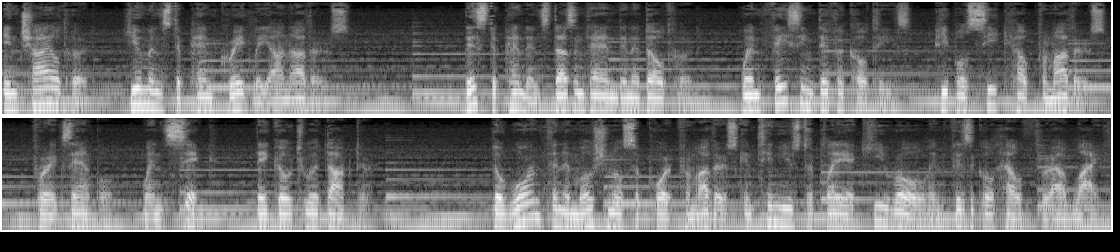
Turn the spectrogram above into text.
In childhood, humans depend greatly on others. This dependence doesn't end in adulthood. When facing difficulties, people seek help from others, for example, when sick, they go to a doctor. The warmth and emotional support from others continues to play a key role in physical health throughout life.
